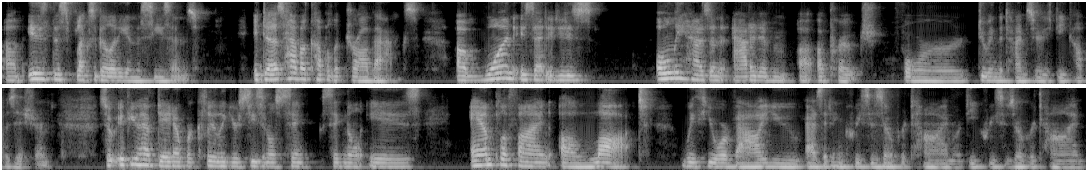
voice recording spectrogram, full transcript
um, is this flexibility in the seasons. It does have a couple of drawbacks. Um, one is that it is only has an additive uh, approach for doing the time series decomposition. So if you have data where clearly your seasonal signal is amplifying a lot with your value as it increases over time or decreases over time,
